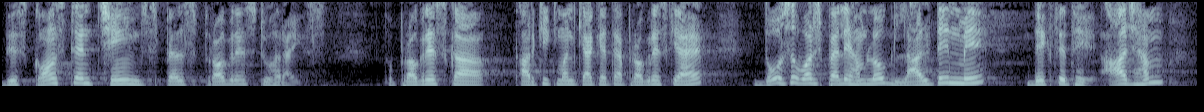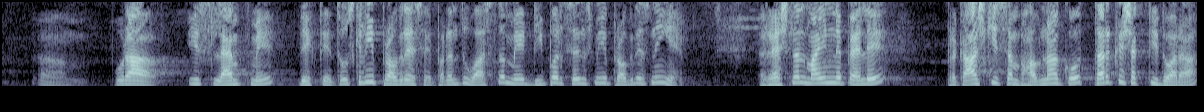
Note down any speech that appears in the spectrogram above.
this constant change spells progress to her eyes तो प्रोग्रेस का तार्किक मन क्या कहता है प्रोग्रेस क्या है? 200 वर्ष पहले हम लोग लालटेन में देखते थे। आज हम पूरा इस लैंप में देखते हैं। तो उसके लिए प्रोग्रेस है, परंतु वास्तव में डीपर सेंस में ये प्रोग्रेस नहीं है। रैशनल माइंड ने पहले प्रकाश की संभावना को तर्क शक्ति द्वारा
